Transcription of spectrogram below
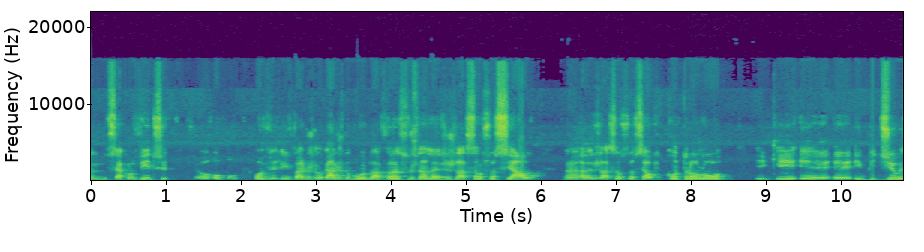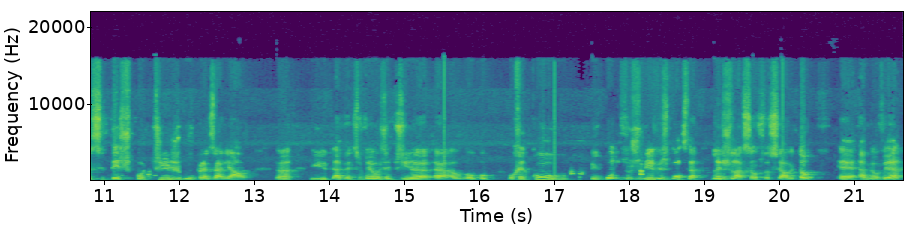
no século XX, houve em vários lugares do mundo avanços na legislação social, né? a legislação social que controlou e que eh, impediu esse despotismo empresarial. Né? E a gente vê hoje em dia o, o, recuo em todos os níveis dessa legislação social. Então, é, a meu ver,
